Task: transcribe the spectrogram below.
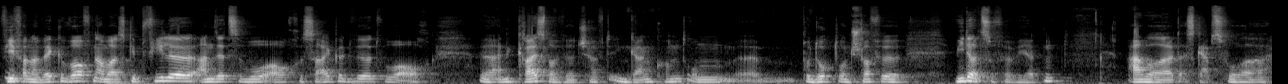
vielfach noch weggeworfen, aber es gibt viele Ansätze, wo auch recycelt wird, wo auch äh, eine Kreislaufwirtschaft in Gang kommt, um äh, Produkte und Stoffe wiederzuverwerten. Aber das gab es vor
